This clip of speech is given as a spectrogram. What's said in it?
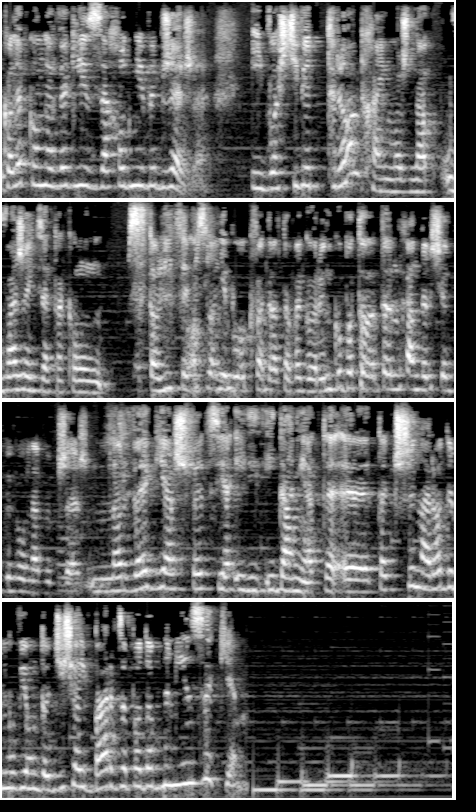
kolebką Norwegii jest zachodnie wybrzeże. I właściwie Trondheim można uważać za taką stolicę. Oslo nie było kwadratowego rynku, bo to, ten handel się odbywał na wybrzeżu. Norwegia, Szwecja i, i Dania. Te, e, te trzy narody mówią do dzisiaj bardzo podobnym językiem.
